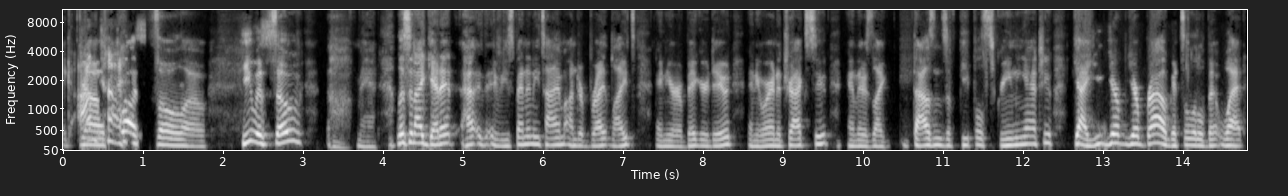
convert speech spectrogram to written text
Like I'm oh, No, kind plus Solo. He was so. Oh man, listen, I get it. If you spend any time under bright lights and you're a bigger dude and you're wearing a tracksuit and there's like thousands of people screaming at you, yeah, you, your your brow gets a little bit wet.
